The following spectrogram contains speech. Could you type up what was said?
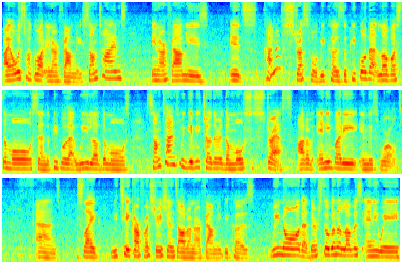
I always talk about in our family. Sometimes in our families, it's kind of stressful because the people that love us the most and the people that we love the most, sometimes we give each other the most stress out of anybody in this world. And it's like we take our frustrations out on our family because we know that they're still gonna love us anyway,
